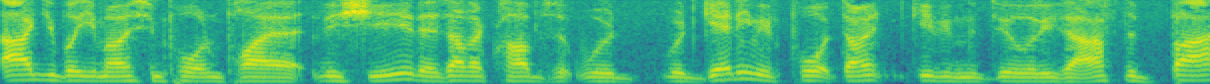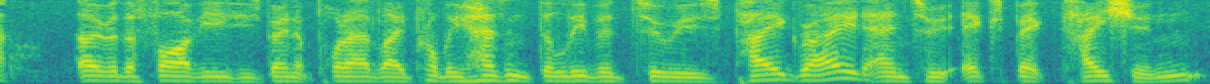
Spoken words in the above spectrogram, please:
arguably your most important player this year. There's other clubs that would, would get him if Port don't give him the deal that he's after, but over the five years he's been at Port Adelaide probably hasn't delivered to his pay grade and to expectation.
